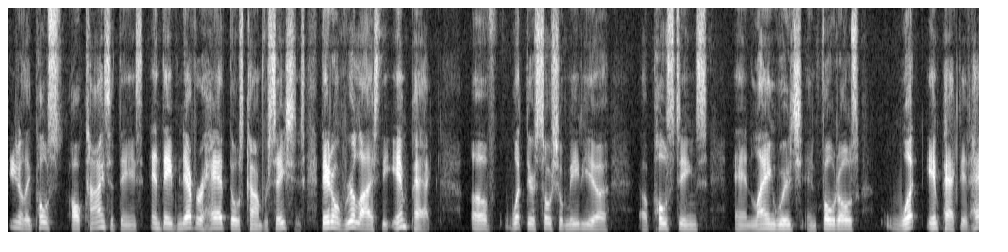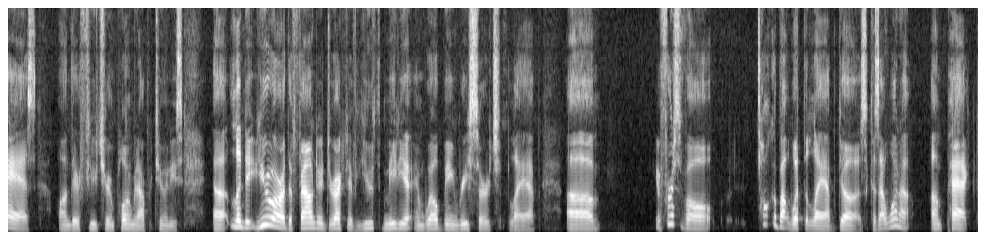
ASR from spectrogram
you know, they post all kinds of things and they've never had those conversations. They don't realize the impact of what their social media uh, postings and language and photos what impact it has on their future employment opportunities. Uh, Linda, you are the founder and director of Youth Media and Wellbeing Research Lab. Um, first of all, talk about what the lab does, because I want to unpack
